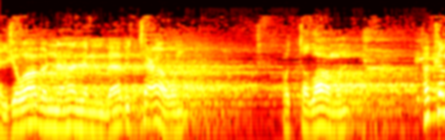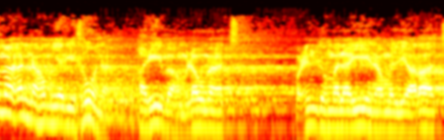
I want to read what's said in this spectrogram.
الجواب أن هذا من باب التعاون والتضامن. فكما أنهم يرثون قريبهم لو مات وعنده ملايين أو مليارات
